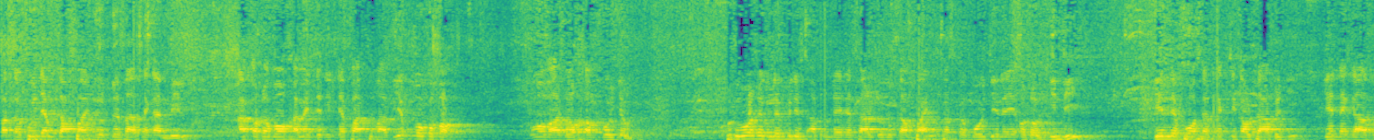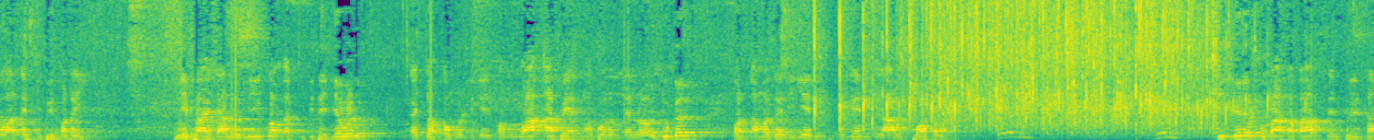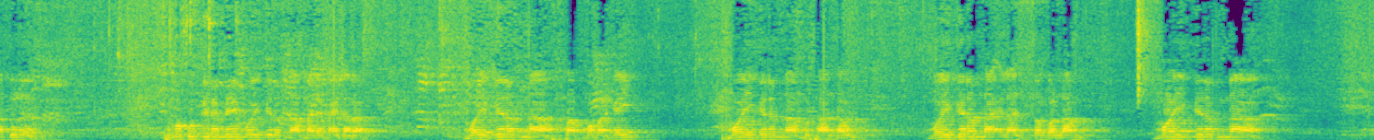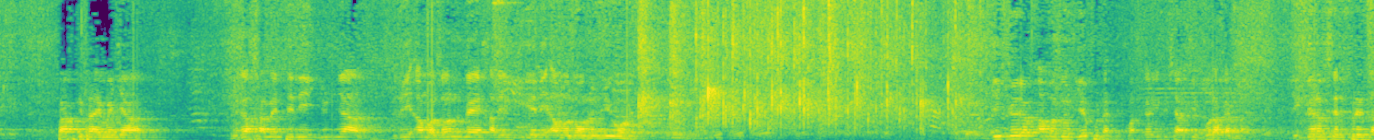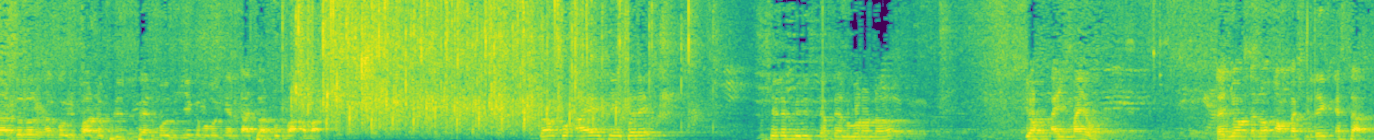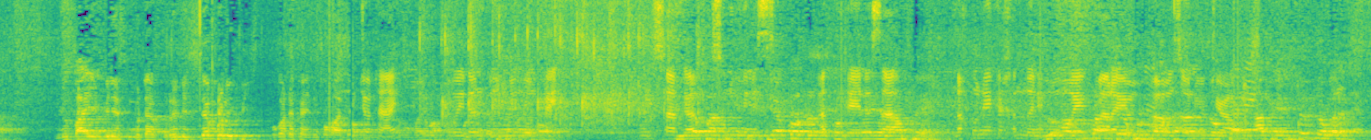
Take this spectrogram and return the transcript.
parce que kuy dem campagne yor deux cent cinquante mille ak oto boo xamante ni département bi yëpp moo ko bokk bu boobaa doo xam foo jëm bu dul woon ak le ministre Abdou Ndéné Sall duñu campagne parce que moo jëlee ay oto indi génne poosam teg ci kaw table ji génne gasoil def ci biir oto yi ni Baye Diallo mii comme activité ñëwal nga jox ko mu liggéey kon waa APR moo ko doon delloo njukkal kon Amazone yi yéen da ngeen laal foofu la di gërëm bu baax a baax seen président d'honneur su ma ko gërëmee mooy gërëm naa Marème Aïdara mooy gërëm naa Pape Momar Gueye mooy gërëm naa Moussa Ndaw mooy gërëm naa El Hadj Songo Lam mooy gërëm naa Pape Ibrahima Niang ñi nga xamante ni ñun ñaar du ñuy Amazon mais xale yu jigéen yi Amazon la ñuy woon di gërëm Amazon yëpp nag parce que initiative bu rafet la di gërëm seen président d'honneur encore une fois de plus père Modou Diégué boobu ngeen tàccuwaat bu baax a baax donc ASC bële monsieur le ministre daf leen waroon a jox ay mayo te ñoom dañoo am match léegi stade ñu bàyyi ministre mu def remise symbolique bi bu ko defee ñu commencé. jotaay mooy dañ koy ñëwoon tey pour sargal suñu ministre ak Ndeye Sall ndax ku nekk xam na ni moom mooy pare yu Amazone yu Tivaouane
